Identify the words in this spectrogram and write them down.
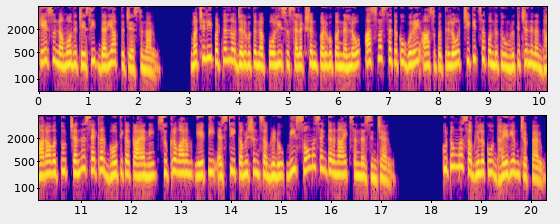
కేసు నమోదు చేసి దర్యాప్తు చేస్తున్నారు. మచిలీపట్నంలో జరుగుతున్న పోలీసు సెలక్షన్ పరుగు పందెంలో అస్వస్థతకు గురై ఆసుపత్రిలో చికిత్స పొందుతూ మృతి చెందిన ధారావత్తు చంద్రశేఖర్ భౌతిక కాయాన్ని శుక్రవారం ఏపీ ఎస్టీ కమిషన్ సభ్యుడు వి. సోమశంకర నాయక్ సందర్శించారు. కుటుంబ సభ్యులకు ధైర్యం చెప్పారు.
